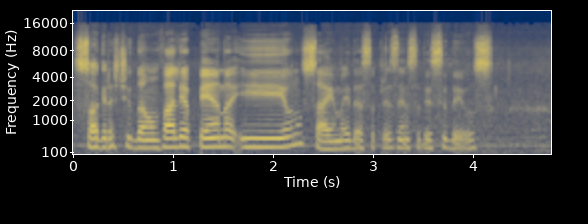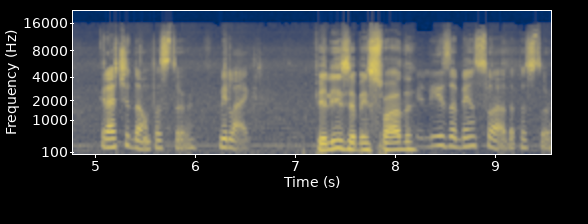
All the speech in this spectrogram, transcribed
Só gratidão, vale a pena e eu não saio mais dessa presença desse Deus. Gratidão, pastor. Milagre. Feliz e abençoada? Feliz e abençoada, pastor.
